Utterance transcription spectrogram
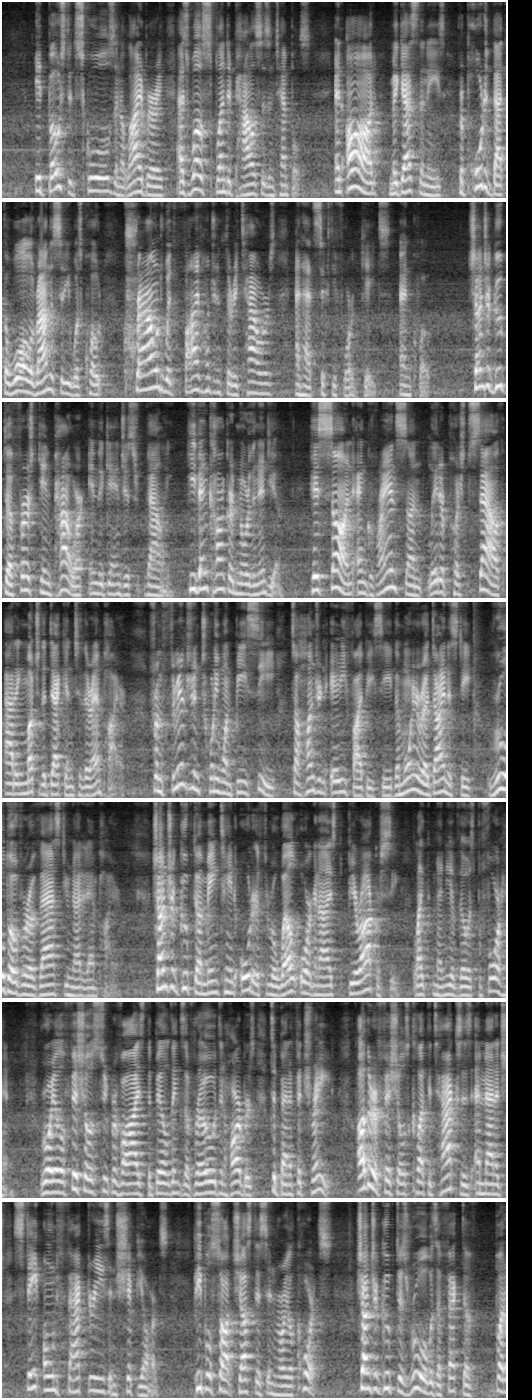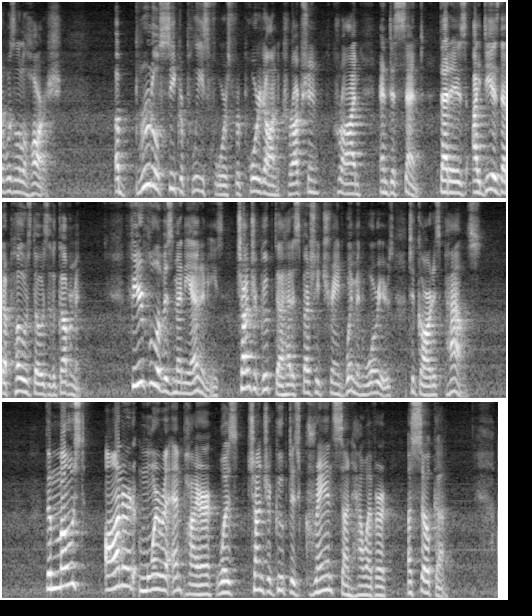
It boasted schools and a library, as well as splendid palaces and temples. An odd Megasthenes reported that the wall around the city was, quote, crowned with 530 towers and had 64 gates, end quote. Chandragupta first gained power in the Ganges Valley. He then conquered northern India. His son and grandson later pushed south, adding much of the Deccan to their empire. From 321 BC to 185 BC, the Maurya dynasty ruled over a vast united empire. Chandragupta maintained order through a well organized bureaucracy, like many of those before him. Royal officials supervised the buildings of roads and harbors to benefit trade. Other officials collected taxes and managed state owned factories and shipyards. People sought justice in royal courts. Chandragupta's rule was effective, but it was a little harsh. A brutal secret police force reported on corruption, crime, and dissent that is, ideas that opposed those of the government. Fearful of his many enemies, Chandragupta had especially trained women warriors to guard his palace. The most honored Maurya Empire was Chandragupta's grandson, however, Asoka.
